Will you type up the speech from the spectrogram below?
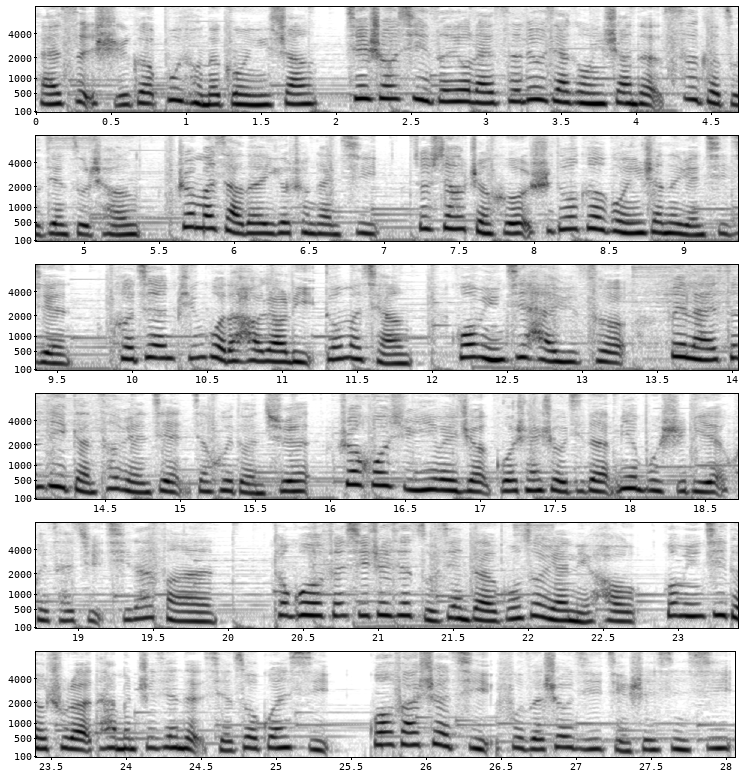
来自十个不同的供应商；接收器则由来自六家供应商的四个组件组成。这么小的一个传感器，就需要整合十多个供应商的元器件，可见苹果的号召力多么强。光明机还预测，未来 3D 感测元件将会短缺，这或许意味着国产手机的面部识别会采取其他方案。通过分析这些组件的工作原理后，郭明基得出了它们之间的协作关系。光发射器负责收集景深信息，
